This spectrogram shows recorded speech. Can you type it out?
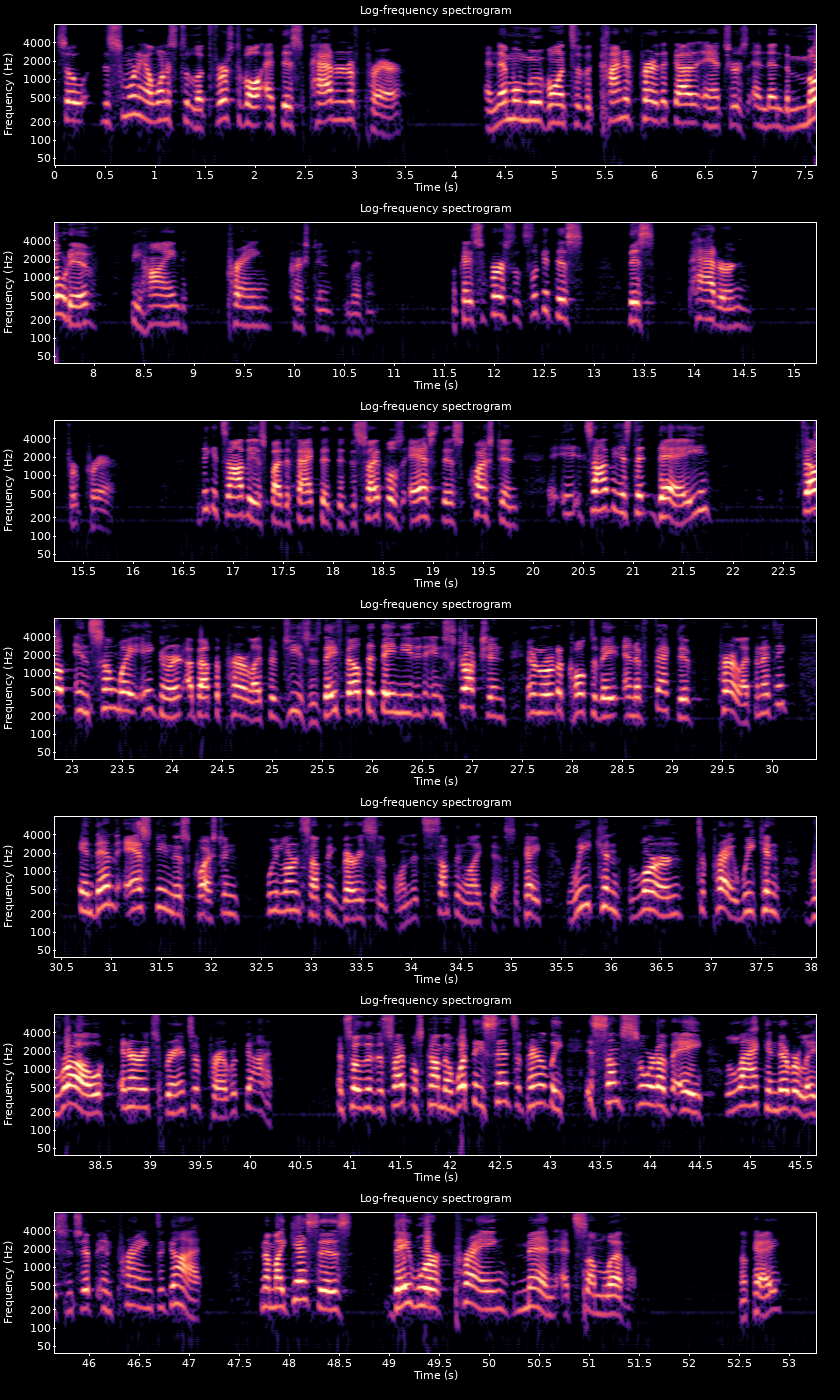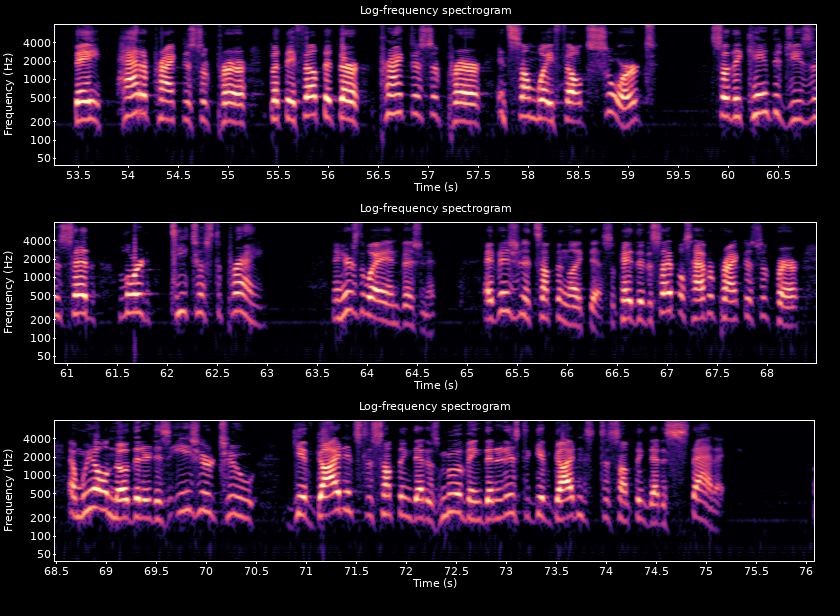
So this morning I want us to look, first of all, at this pattern of prayer, and then we'll move on to the kind of prayer that God answers, and then the motive behind praying Christian living. Okay, so first let's look at this, this pattern for prayer. I think it's obvious by the fact that the disciples asked this question. It's obvious that they felt in some way ignorant about the prayer life of Jesus. They felt that they needed instruction in order to cultivate an effective prayer life. And I think in them asking this question, we learn something very simple, and it's something like this, okay? We can learn to pray. We can grow in our experience of prayer with God. And so the disciples come, and what they sense apparently is some sort of a lack in their relationship in praying to God. Now, my guess is they were praying men at some level. Okay? They had a practice of prayer, but they felt that their practice of prayer in some way felt short. So they came to Jesus and said, Lord, teach us to pray. And here's the way I envision it. I envision it something like this. Okay, the disciples have a practice of prayer, and we all know that it is easier to give guidance to something that is moving than it is to give guidance to something that is static.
